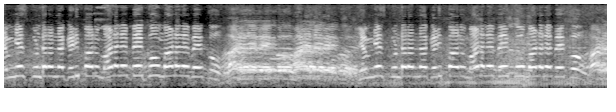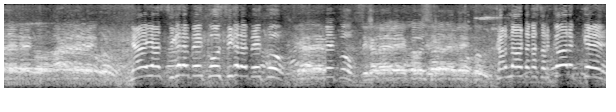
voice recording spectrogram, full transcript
ಕನ್ನಡಿಗರಿಗೆ ಎಂಎಸ್ ಪುಂಡರನ್ನ ಗಡಿಪಾರು ಮಾಡಲೇಬೇಕು ಮಾಡಲೇಬೇಕು. ಎಂಎಸ್ ಪುಂಡರನ್ನ ಗಡಿಪಾರು ಮಾಡಲೇಬೇಕು ಮಾಡಲೇಬೇಕು. ನ್ಯಾಯ ಸಿಗಲೇಬೇಕು ಸಿಗಲೇಬೇಕು. ಬೇಕು ಕರ್ನಾಟಕ ಸರ್ಕಾರಕ್ಕೆ.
